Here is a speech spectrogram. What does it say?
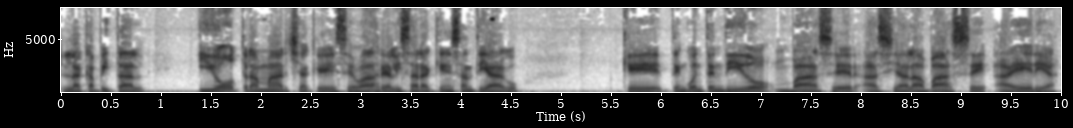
la capital y otra marcha que se va a realizar aquí en Santiago que tengo entendido va a ser hacia la base aérea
